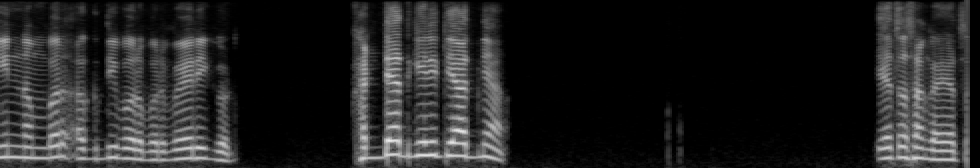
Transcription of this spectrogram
तीन नंबर अगदी बरोबर. व्हेरी गुड खड्ड्यात गेली ती आज्ञा. याच सांगा याच.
